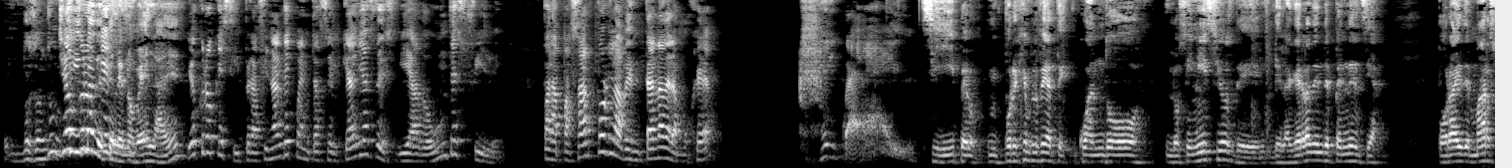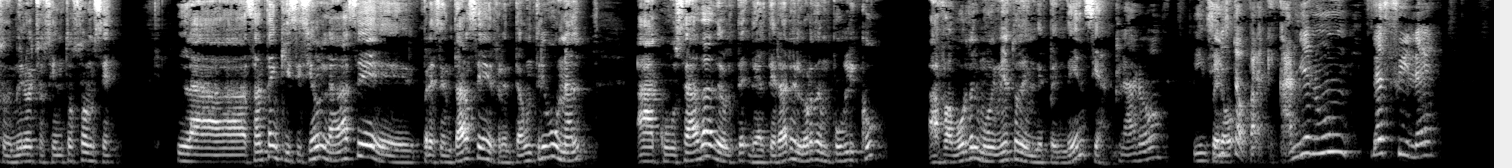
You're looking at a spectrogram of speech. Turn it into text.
Pues es un Yo chisme creo de que telenovela, ¿eh? Yo creo que sí, pero a final de cuentas, el que hayas desviado un desfile para pasar por la ventana de la mujer. ¡Ay, güey! Sí, pero por ejemplo, fíjate, cuando los inicios de, de la guerra de independencia, por ahí de marzo de 1811, la Santa Inquisición la hace presentarse frente a un tribunal acusada de, alte- de alterar el orden público a favor del movimiento de independencia. Claro, insisto, para que cambien un desfile.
